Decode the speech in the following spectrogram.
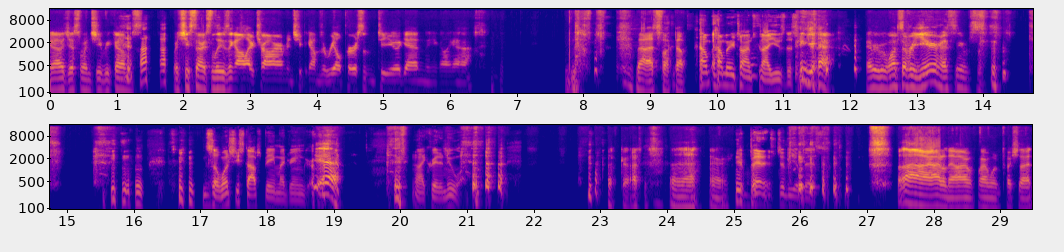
know, just when she becomes when she starts losing all her charm and she becomes a real person to you again, and you're like, ah. no, that's fucked up. How, how many times can I use this? yeah. Every once every year, that seems so once she stops being my dream girl, yeah. I create a new one. Oh god. Uh, all right. You're banished to the abyss. Uh, I don't know. I, I wouldn't push that.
